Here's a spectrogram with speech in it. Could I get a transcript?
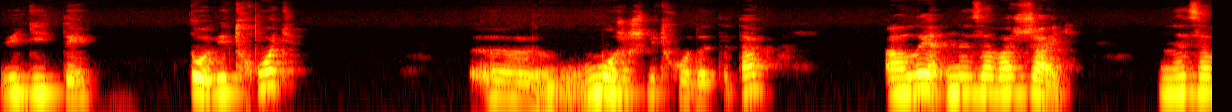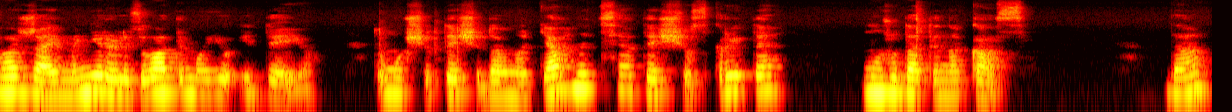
відійти, то відходь, е, можеш відходити, так? Але не заважай, не заважай мені реалізувати мою ідею. Тому що те, що давно тягнеться, те, що скрите, можу дати наказ. Да?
